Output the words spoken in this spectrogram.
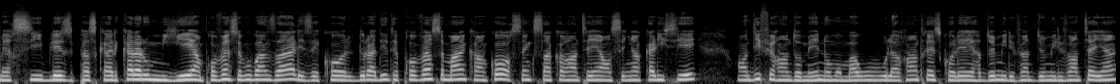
Merci Blaise Pascal Kararumiye. En province de Boubanza, les écoles de la dite province manquent encore 541 enseignants qualifiés en différents domaines au moment où la rentrée scolaire 2020-2021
